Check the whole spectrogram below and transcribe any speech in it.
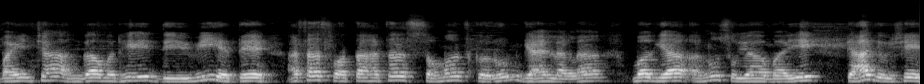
बाईंच्या अंगामध्ये देवी येते असा स्वतःचा समज करून घ्यायला लागला. मग या अनुसूयाबाई त्या दिवशी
